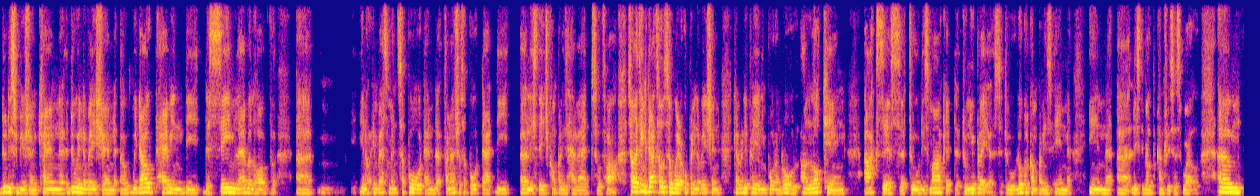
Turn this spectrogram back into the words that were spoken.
do distribution, can do innovation uh, without having the, the same level of uh, you know, investment support and financial support that the early stage companies have had so far. So I think that's also where open innovation can really play an important role, unlocking access to this market, to new players, to local companies in, in uh, least developed countries as well. Um,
